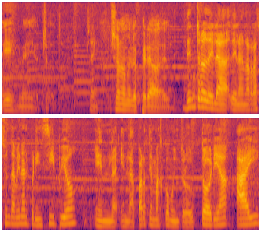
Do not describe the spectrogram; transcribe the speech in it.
es medio choto. Sí. Yo no me lo esperaba. Dentro de la, de la narración también al principio, en la, en la parte más como introductoria, hay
